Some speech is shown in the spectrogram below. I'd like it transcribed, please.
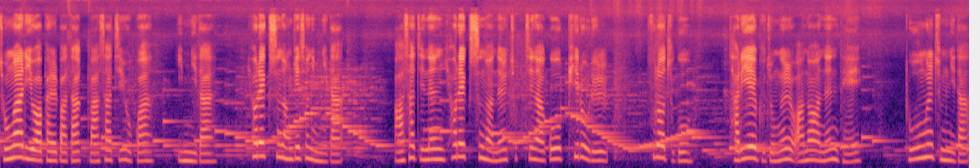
종아리와 발바닥 마사지 효과입니다. 혈액순환 개선입니다. 마사지는 혈액 순환을 촉진하고 피로를 풀어주고 다리의 부종을 완화하는 데 도움을 줍니다.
